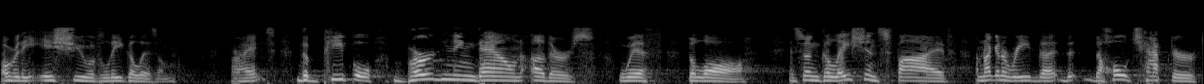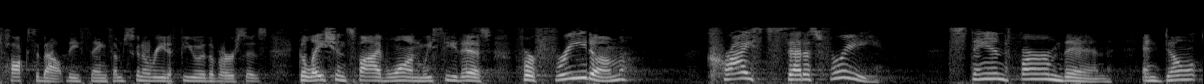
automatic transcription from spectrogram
over the issue of legalism, right? The people burdening down others with the law. And so in Galatians 5, I'm not going to read the, the, the, whole chapter talks about these things. I'm just going to read a few of the verses. Galatians 5 1, we see this. For freedom, Christ set us free. Stand firm then, and don't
